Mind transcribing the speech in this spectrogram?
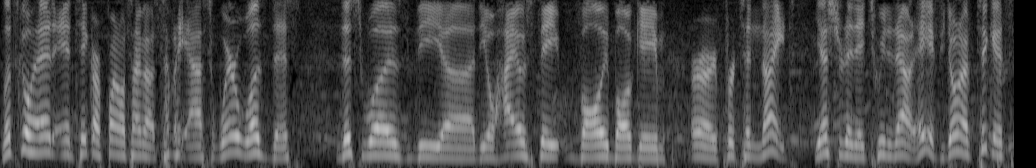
Let's go ahead and take our final timeout. Somebody asked, "Where was this?" This was the uh, the Ohio State volleyball game or for tonight. Yesterday they tweeted out, "Hey, if you don't have tickets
